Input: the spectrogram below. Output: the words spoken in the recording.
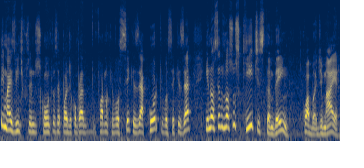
tem mais 20% de desconto, você pode comprar de forma que você quiser, a cor que você quiser. E nós temos nossos kits também com a Bud Meyer,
